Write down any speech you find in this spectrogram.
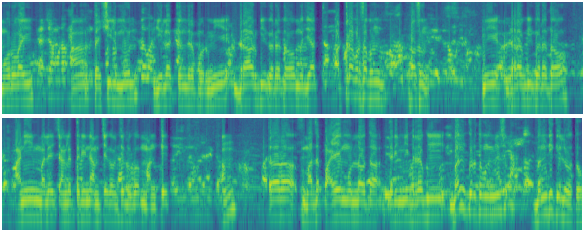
मोरवाई तहसील मूल जिल्हा चंद्रपूर. मी ड्रावकी करत आहो म्हणजे आता अठरा वर्षापासून पासून मी ड्रावकी करत आहो आणि मला चांगल्या तऱ्हेने आमच्या गावचे लोक मानते तर माझा पाय मोडला होता तरी मी ड्रावकी बंद करतो म्हणून मी बंदी केलो होतो.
